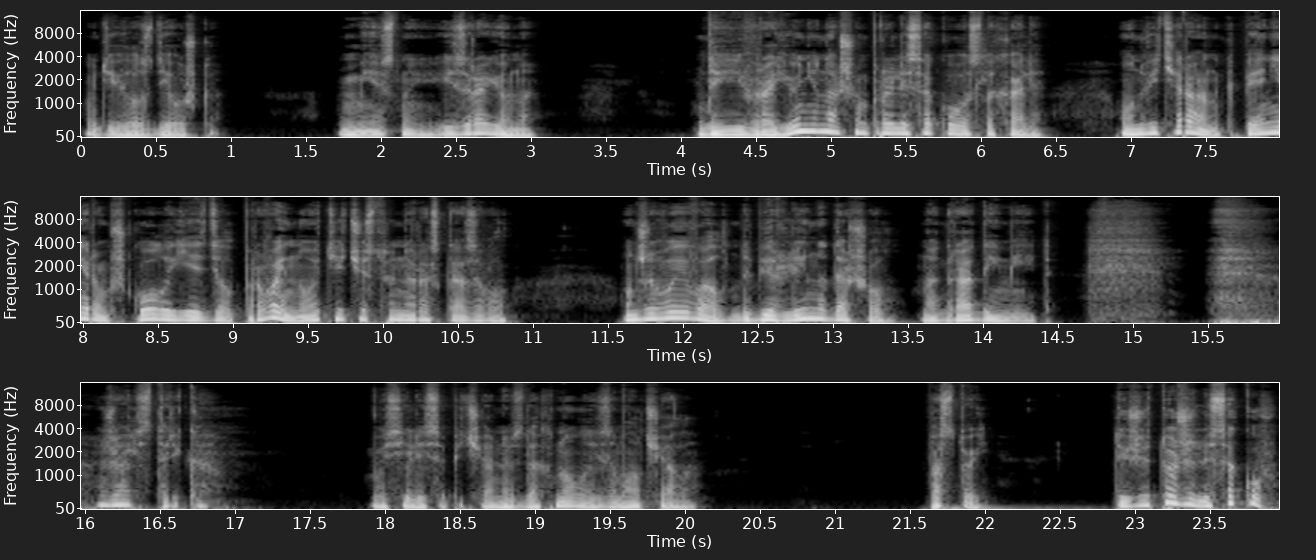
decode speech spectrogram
Удивилась девушка. «Местный, из района». «Да и в районе нашем про Лисакова слыхали. Он ветеран, к пионерам в школу ездил, про войну отечественную рассказывал. Он же воевал, до Берлина дошел, награды имеет». «Жаль старика». Василиса печально вздохнула и замолчала. «Постой, ты же тоже Лисаков?»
